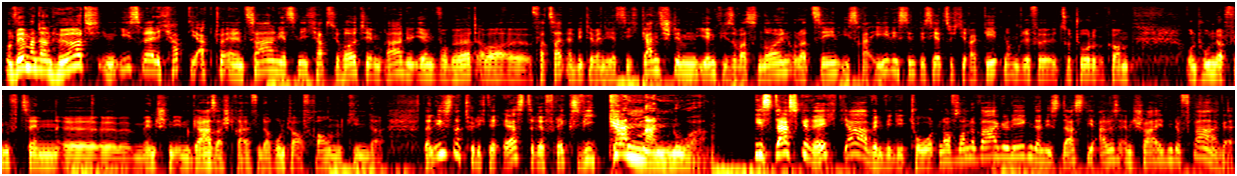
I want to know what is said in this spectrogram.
Und wenn man dann hört, in Israel, ich habe die aktuellen Zahlen jetzt nicht, ich habe sie heute im Radio irgendwo gehört, aber äh, verzeiht mir bitte, wenn die jetzt nicht ganz stimmen, irgendwie sowas neun oder zehn Israelis sind bis jetzt durch die Raketenumgriffe zu Tode gekommen. Und 115 äh, äh, Menschen im Gazastreifen, darunter auch Frauen und Kinder, dann ist natürlich der erste Reflex, wie kann man nur? Ist das gerecht? Ja, wenn wir die Toten auf so eine Waage legen, dann ist das die alles entscheidende Frage.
